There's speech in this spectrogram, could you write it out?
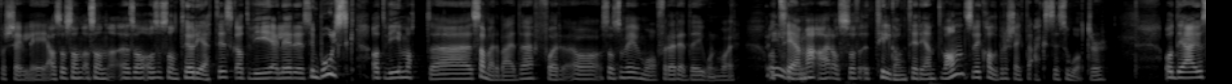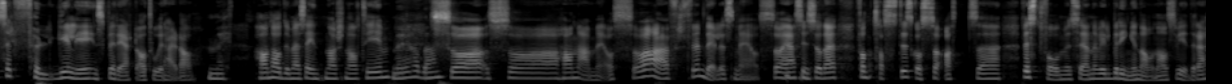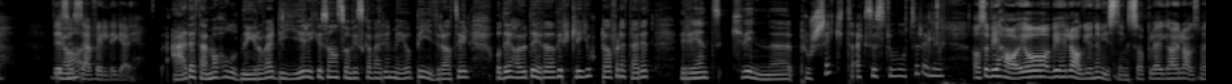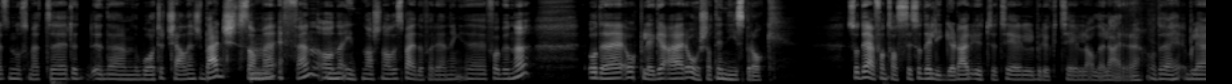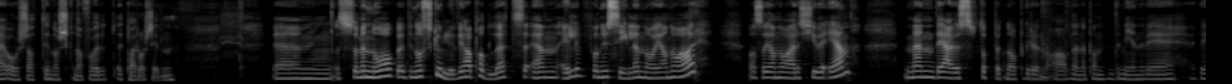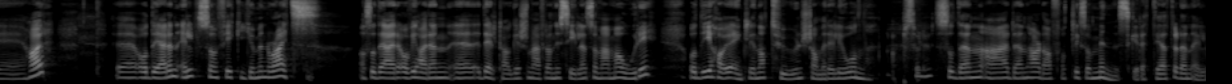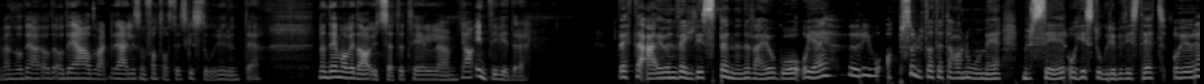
forskjellig Altså sånn, sånn, sånn, også sånn teoretisk at vi, eller symbolsk, at vi måtte samarbeide for å Sånn som vi må for å redde jorden vår. Og temaet er også tilgang til rent vann, så vi kaller prosjektet Access Water. Og det er jo selvfølgelig inspirert av Thor Heyerdahl. Nett, Han hadde med seg internasjonalt team. Så, så han er med oss, og er fremdeles med oss. Og jeg syns jo det er fantastisk også at uh, Vestfoldmuseene vil bringe navnet hans videre. Det Ja. syns jeg er veldig gøy. Er dette med holdninger og verdier ikke sant, som vi skal være med og bidra til. Og det har jo dere da virkelig gjort, da, for dette er et rent kvinneprosjekt, Access to Water, eller? Altså, vi har jo Vi lager undervisningsopplegg. Har jo laget som heter, noe som heter The, The Water Challenge Badge sammen med FN og Det internasjonale speiderforbundet. Og det opplegget er oversatt til ni språk. Så det er fantastisk, og det ligger der ute til bruk til alle lærere. Og det ble oversatt til norsk nå for et par år siden. Um, så, men nå, nå skulle vi ha padlet en elv på New Zealand nå i januar, altså januar 21. Men det er jo stoppet nå pga. denne pandemien vi, vi har. Uh, og det er en elv som fikk Human Rights. Altså det er, og vi har en eh, deltaker som er fra New Zealand, som er maori. Og de har jo egentlig naturen som religion. Absolutt. Så den, er, den har da fått liksom menneskerettigheter, den elven. Og det er, og det vært, det er liksom fantastisk historie rundt det. Men det må vi da utsette til eh, ja, inntil videre. Dette er jo en veldig spennende vei å gå, og jeg hører jo absolutt at dette har noe med museer og historiebevissthet å gjøre.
